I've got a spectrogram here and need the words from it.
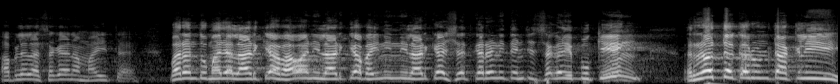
आपल्याला सगळ्यांना माहीत आहे. परंतु माझ्या लाडक्या भावानी लाडक्या बहिणींनी लाडक्या शेतकऱ्यांनी त्यांची सगळी बुकिंग रद्द करून टाकली.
